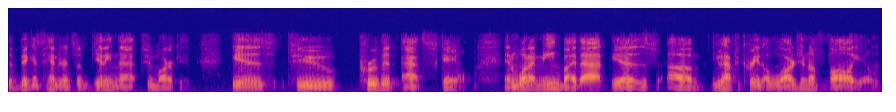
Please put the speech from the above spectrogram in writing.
The biggest hindrance of getting that to market is to prove it at scale. And what I mean by that is um, you have to create a large enough volume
